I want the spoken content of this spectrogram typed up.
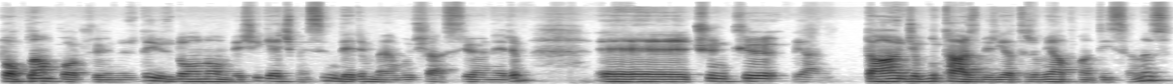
toplam portföyünüzde %10-15'i geçmesin derim ben bu şahsi önerim. E, çünkü yani daha önce bu tarz bir yatırım yapmadıysanız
